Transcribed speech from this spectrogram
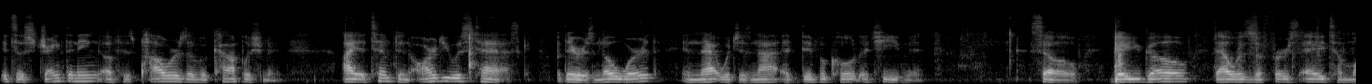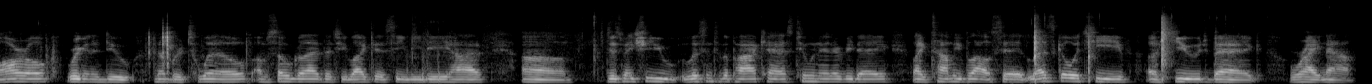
It's a strengthening of his powers of accomplishment. I attempt an arduous task but there is no worth in that which is not a difficult achievement. So there you go. That was the first A. Tomorrow we're gonna do number twelve. I'm so glad that you liked it, CBD Hive. Um, just make sure you listen to the podcast, tune in every day. Like Tommy Blount said, let's go achieve a huge bag right now.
